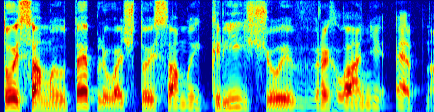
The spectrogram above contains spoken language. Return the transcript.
Той самий утеплювач, той самий крій, що і в реглані Etna.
